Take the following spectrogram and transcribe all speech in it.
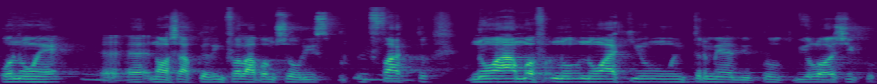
ou não é. Uhum. Nós há bocadinho falávamos sobre isso, porque de uhum. facto não há, uma, não, não há aqui um intermédio. O produto biológico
